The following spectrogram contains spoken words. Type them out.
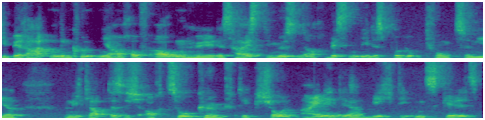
die beraten den Kunden ja auch auf Augenhöhe. Das heißt, die müssen auch wissen, wie das Produkt funktioniert. Und ich glaube, das ist auch zukünftig schon eine der wichtigen Skills,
